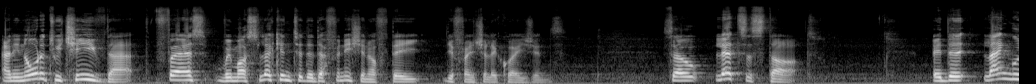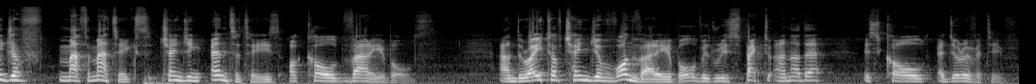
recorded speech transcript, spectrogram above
And in order to achieve that, first we must look into the definition of the differential equations. So let's start. In the language of mathematics, changing entities are called variables. And the rate of change of one variable with respect to another is called a derivative.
